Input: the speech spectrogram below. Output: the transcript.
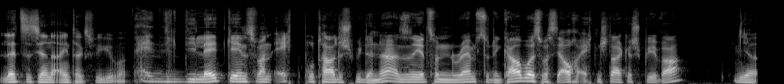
letztes Jahr eine Eintagsfliege war. Ey, die, die Late Games waren echt brutale Spiele, ne? Also jetzt von den Rams zu den Cowboys, was ja auch echt ein starkes Spiel war. Ja,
